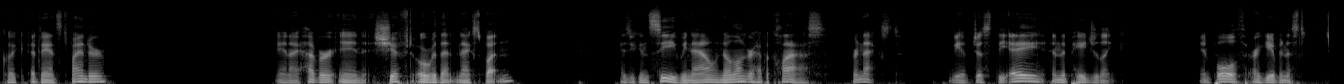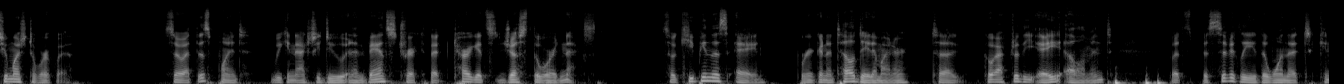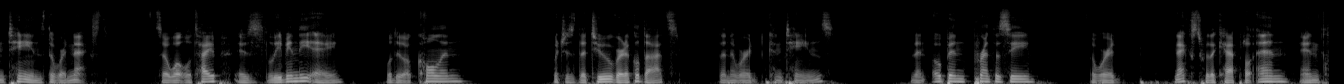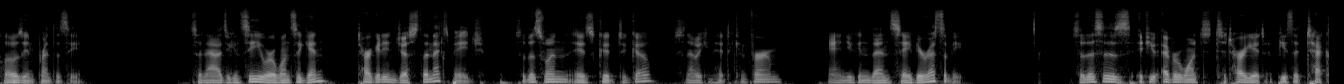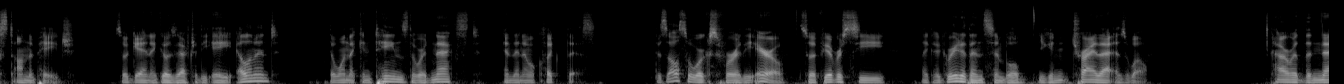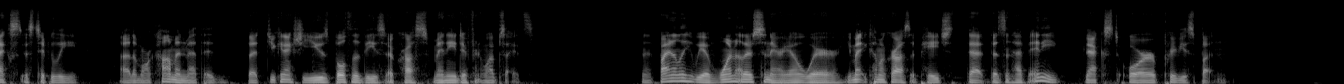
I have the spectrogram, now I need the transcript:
click advanced finder, and I hover in shift over that next button. As you can see, we now no longer have a class for next. We have just the A and the page link, and both are giving us too much to work with. So at this point, we can actually do an advanced trick that targets just the word next. So keeping this A, we're going to tell DataMiner to go after the A element, but specifically the one that contains the word next. So what we'll type is leaving the A, we'll do a colon, which is the two vertical dots, then the word contains, and then open parenthesis, the word next with a capital N, and closing parenthesis. So now as you can see, we're once again targeting just the next page. So this one is good to go. So now we can hit confirm and you can then save your recipe. So this is if you ever want to target a piece of text on the page. So again, it goes after the A element, the one that contains the word next, and then it will click this. This also works for the arrow. So if you ever see like a greater than symbol, you can try that as well. However, the next is typically uh, the more common method, but you can actually use both of these across many different websites. And finally, we have one other scenario where you might come across a page that doesn't have any next or previous button.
